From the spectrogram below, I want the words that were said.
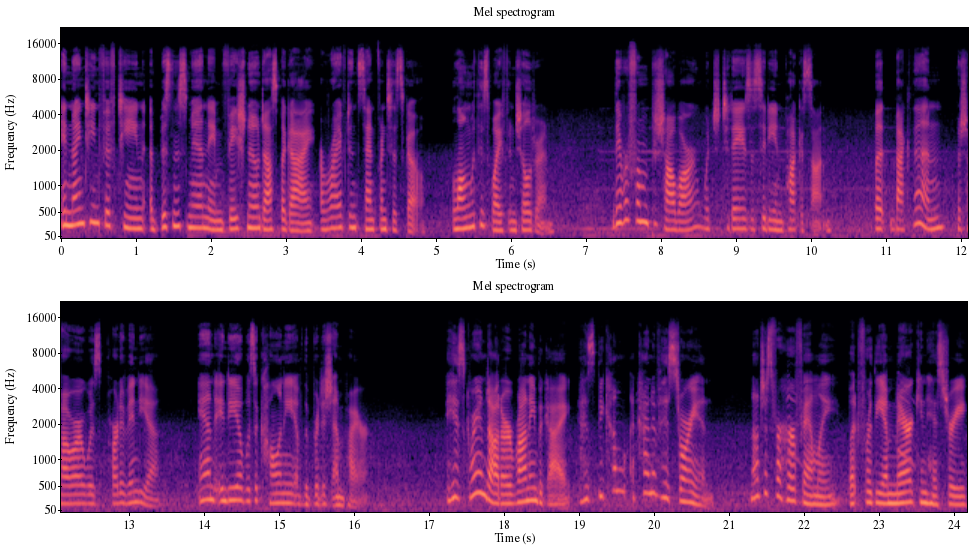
In 1915, a businessman named Vaishno Das Bagai arrived in San Francisco, along with his wife and children. They were from Peshawar, which today is a city in Pakistan. But back then, Peshawar was part of India, and India was a colony of the British Empire. His granddaughter, Rani Bagai, has become a kind of historian, not just for her family, but for the American history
